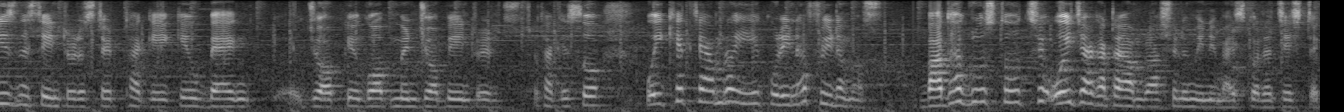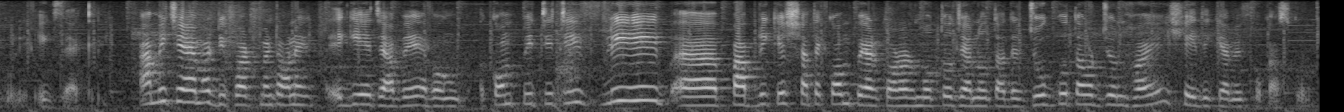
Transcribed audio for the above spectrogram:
বিজনেসে ইন্টারেস্টেড থাকে, কেউ ব্যাংক জব কেউ গভর্নমেন্ট জবে ইন্টারেস্ট থাকে। সো ওই ক্ষেত্রে আমরা ইয়ে করি না ফ্রিডম অফ বাধাগ্রস্ত হচ্ছে, ওই জায়গাটা আমরা আসলে মিনিমাইজ করার চেষ্টা করি। এক্স্যাক্টলি আমি চাই আমার ডিপার্টমেন্ট অনেক এগিয়ে যাবে এবং কম্পিটিটিভলি পাবলিকের সাথে কম্পেয়ার করার মতো যেন তাদের যোগ্যতা অর্জন হয়, সেই দিকে আমি ফোকাস করব।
